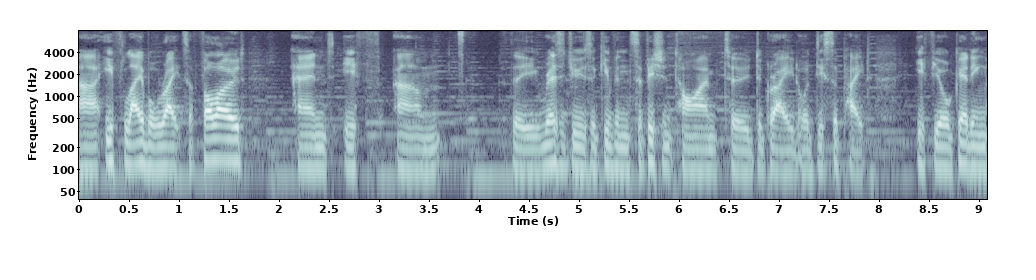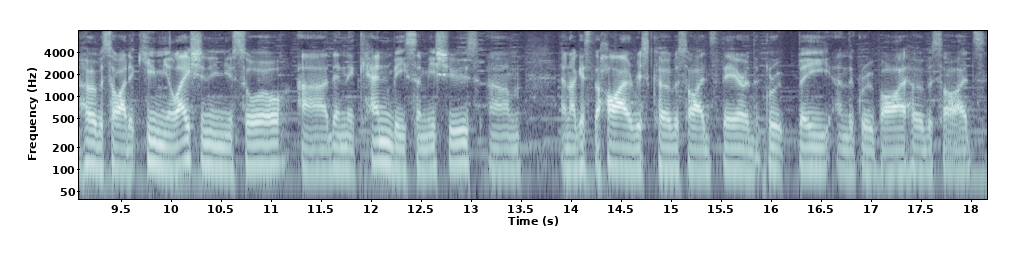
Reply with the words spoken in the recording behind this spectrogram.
uh, if label rates are followed and if um, the residues are given sufficient time to degrade or dissipate. If you're getting herbicide accumulation in your soil, uh, then there can be some issues. Um, and I guess the higher risk herbicides there are the Group B and the Group I herbicides.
